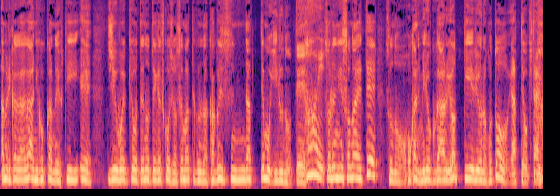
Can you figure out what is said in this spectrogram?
アメリカ側が二国間の FTA 自由貿易協定の締結交渉を迫ってくるのは確実になってもいるので、はい、それに備えて、その他に魅力があるよって言えるようなことをやっておきたいって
